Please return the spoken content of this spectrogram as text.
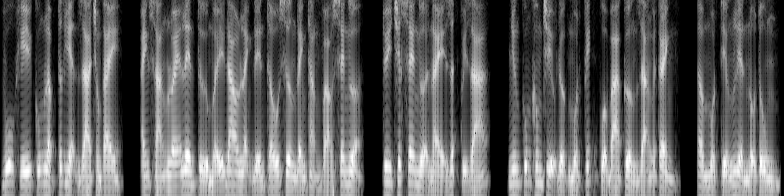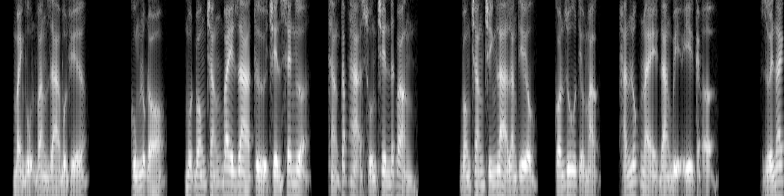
vũ khí cũng lập tức hiện ra trong tay, ánh sáng lóe lên từ mấy đao lạnh đến thấu xương đánh thẳng vào xe ngựa, tuy chiếc xe ngựa này rất quý giá, nhưng cũng không chịu được một kích của ba cường giả nguyệt cảnh, ầm một tiếng liền nổ tung, mảnh vụn văng ra bốn phía. Cùng lúc đó, một bóng trắng bay ra từ trên xe ngựa, thẳng tắp hạ xuống trên đất bằng. Bóng trắng chính là Lang Tiêu, còn Du Tiểu Mặc, hắn lúc này đang bị y kẹp ở dưới nách.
